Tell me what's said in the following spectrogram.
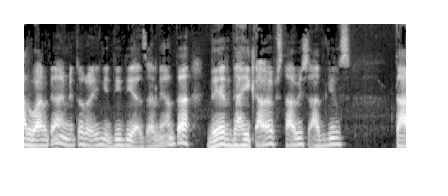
არ ვარგა, იმიტომ რომ იგი დიდია ძალიან და ვერ დაიკავებს თავის ადგილს და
